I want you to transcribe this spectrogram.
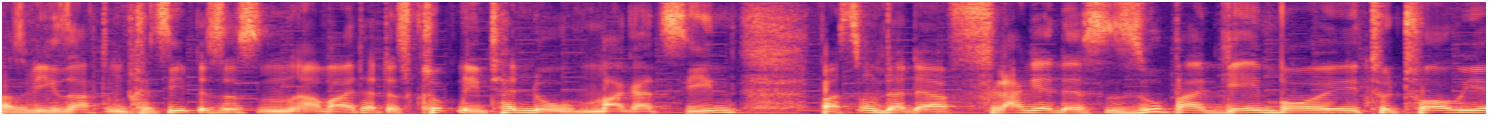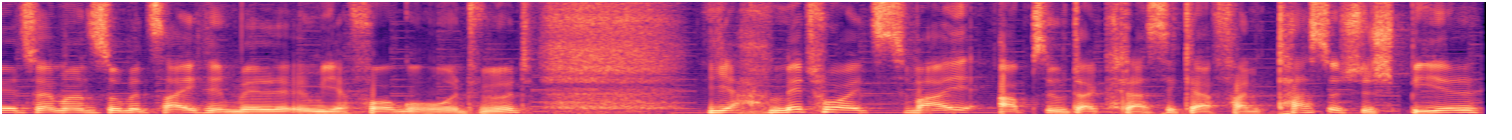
Also wie gesagt, im Prinzip ist es ein erweitertes Club Nintendo Magazin, was unter der Flagge des Super Game Boy Tutorials, wenn man es so bezeichnen will, irgendwie hervorgeholt wird. Ja, Metroid 2, absoluter Klassiker, fantastisches Spiel.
